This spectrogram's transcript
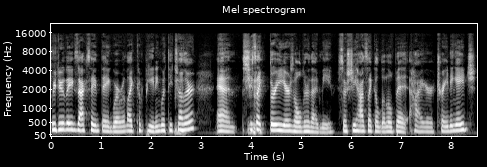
We do the exact same thing where we're like competing with each Mhm. other. And she's Mhm. like three years older than me. So she has like a little bit higher training age.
